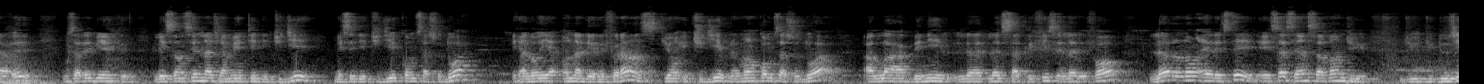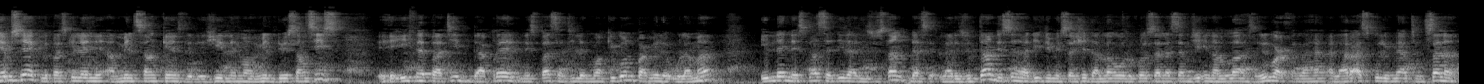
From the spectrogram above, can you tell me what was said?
à eux. Vous savez bien que l'essentiel n'a jamais été d'étudier, mais c'est d'étudier comme ça se doit. Et alors on a des références qui ont étudié vraiment comme ça se doit. Allah a béni leur, sacrifice et leur effort, leur nom est resté. Et ça, c'est un savant du, du, du 12e siècle, parce qu'il est né en 1115 de l'Égypte, il est mort en 1206. Et il fait partie, d'après, n'est-ce pas, ça dit les muakikoun parmi les ulama, il est, n'est-ce pas, ça dit la résultante, la résultante de ce hadith du messager d'Allah où le prophète dit Inna Allah ala ra'as kulli mi'atin sana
